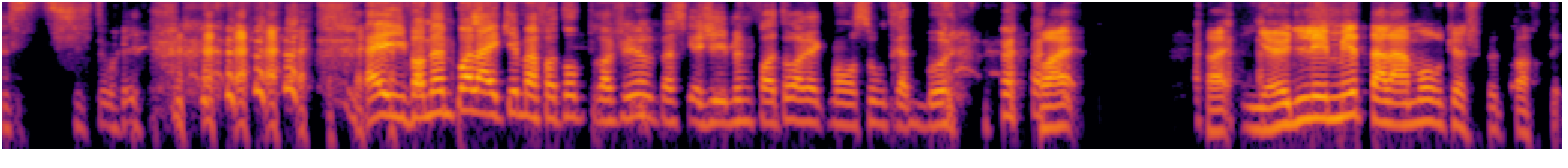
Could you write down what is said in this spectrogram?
Hey, il va même pas liker ma photo de profil parce que j'ai mis une photo avec mon saut Red Bull. Ouais. Ouais. Il y a une limite à l'amour que je peux te porter.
